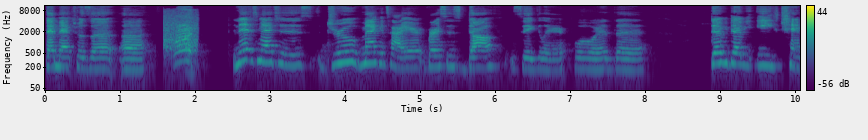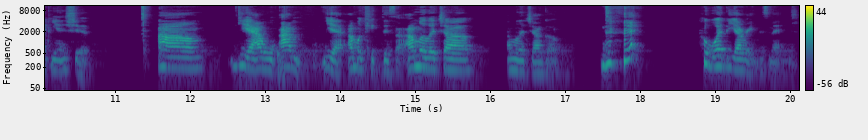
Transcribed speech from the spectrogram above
that match was a uh, uh what? The next match is Drew McIntyre versus Dolph Ziggler for the WWE Championship. Um, yeah, I, I'm yeah, I'm gonna kick this out. I'm gonna let y'all. I'm gonna let y'all go. what do y'all rate this match?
